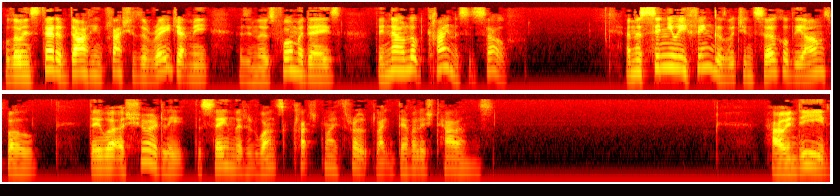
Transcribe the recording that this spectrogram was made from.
although instead of darting flashes of rage at me, as in those former days, they now looked kindness itself. And the sinewy fingers which encircled the alms bowl, they were assuredly the same that had once clutched my throat like devilish talons. How, indeed,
